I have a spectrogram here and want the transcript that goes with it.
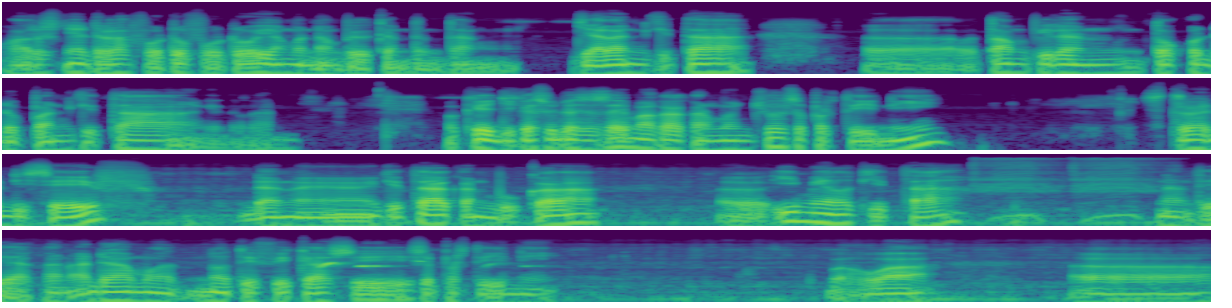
harusnya adalah foto-foto yang menampilkan tentang jalan kita uh, tampilan toko depan kita gitu kan. Oke, jika sudah selesai maka akan muncul seperti ini. Setelah di save dan eh, kita akan buka eh, email kita, nanti akan ada notifikasi seperti ini. Bahwa eh,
